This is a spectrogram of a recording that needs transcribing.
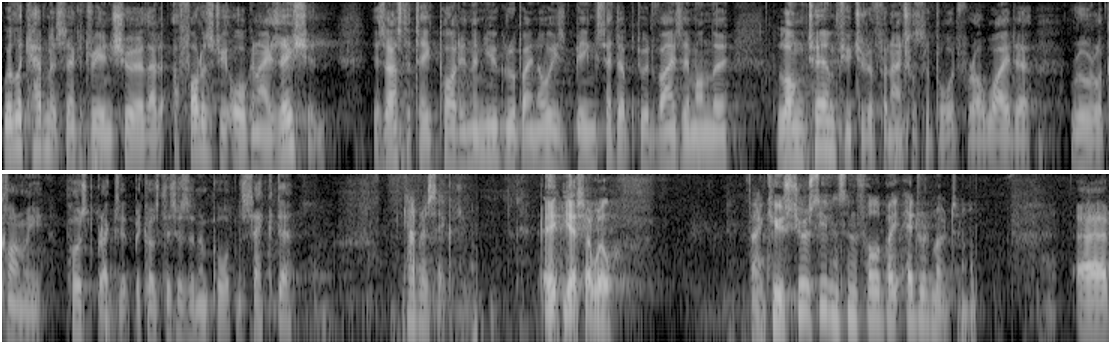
will the Cabinet Secretary ensure that a forestry organisation is asked to take part in the new group I know is being set up to advise him on the long-term future of financial support for our wider rural economy post-Brexit, because this is an important sector? Cabinet Secretary. Uh, yes, I will. Thank you. Stuart Stevenson, followed by Edward Mountain. Uh,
